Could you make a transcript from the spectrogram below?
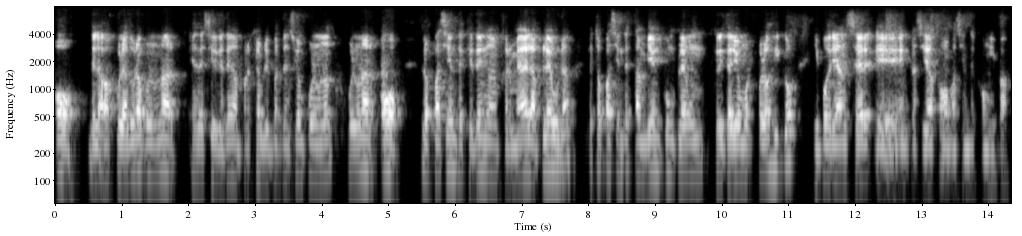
o de la vasculatura pulmonar, es decir, que tengan, por ejemplo, hipertensión pulmonar, pulmonar o los pacientes que tengan enfermedad de la pleura, estos pacientes también cumplen un criterio morfológico y podrían ser encasillados como pacientes con IPA.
